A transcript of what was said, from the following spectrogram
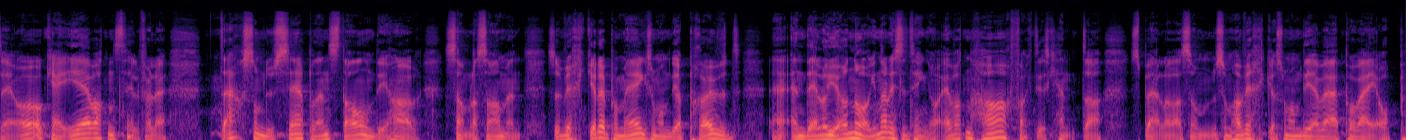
til. Og ok, i Evertens tilfelle dersom du ser på den stallen de har samla sammen, så virker det på meg som om de har prøvd eh, en del å gjøre noen av disse tingene. Everton har faktisk henta spillere som, som har virka som om de er på vei opp.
